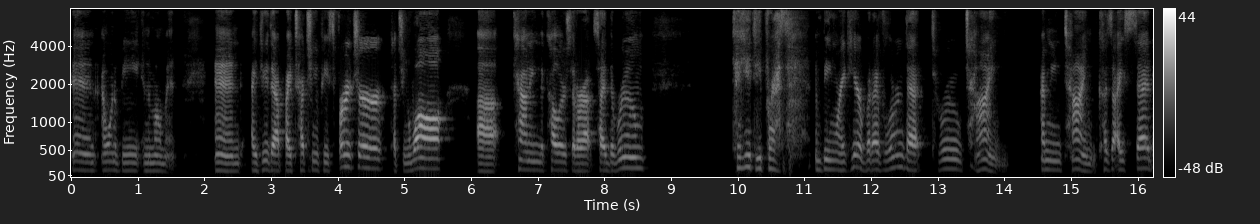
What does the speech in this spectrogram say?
and I want to be in the moment. And I do that by touching a piece of furniture, touching a wall, uh, counting the colors that are outside the room, taking a deep breath and being right here. But I've learned that through time. I mean, time, because I said,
